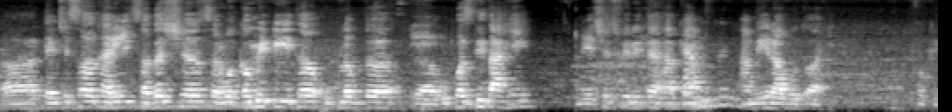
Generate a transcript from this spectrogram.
त्यांचे सहकारी सदस्य सर्व कमिटी इथं उपलब्ध उपस्थित आहे. आणि यशस्वीरित्या हा कॅम्प आम्ही राबवतो आहे. ओके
